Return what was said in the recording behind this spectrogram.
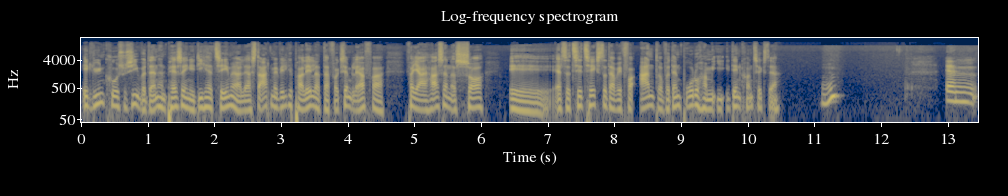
et lynkursus i, hvordan han passer ind i de her temaer? Lad os starte med, hvilke paralleller der for eksempel er fra, fra Jaja Hassan, og så øh, altså til tekster, der vil forandre. Hvordan bruger du ham i, i den kontekst der? Mm. Øhm,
